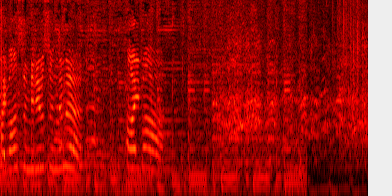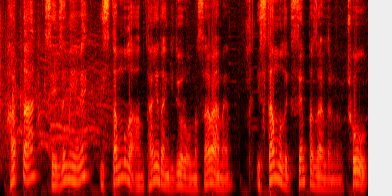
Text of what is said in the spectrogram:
Hayvansın biliyorsun değil mi? Hayvan. Hatta sebze meyve İstanbul'a Antalya'dan gidiyor olmasına rağmen İstanbul'daki semt pazarlarının çoğu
